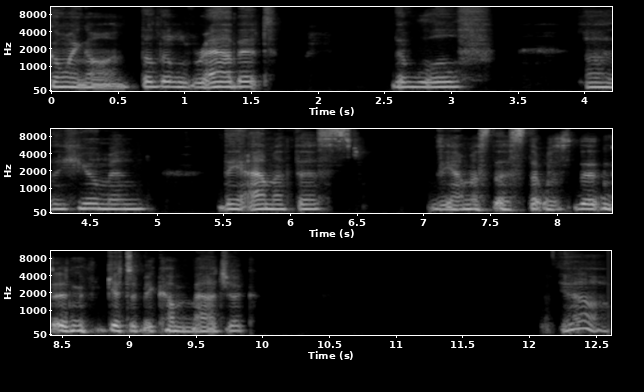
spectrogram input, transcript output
going on. The little rabbit the wolf uh, the human the amethyst, the amethyst that was that didn't get to become magic. Yeah,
